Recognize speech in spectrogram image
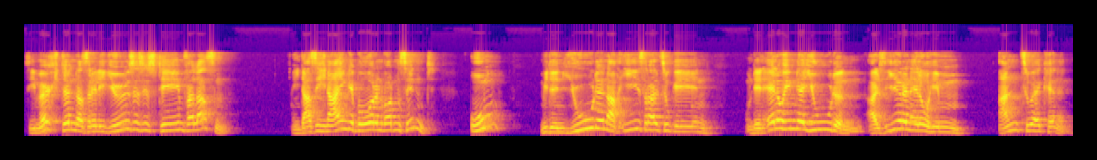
Sie möchten das religiöse System verlassen, in das sie hineingeboren worden sind, um mit den Juden nach Israel zu gehen und den Elohim der Juden als ihren Elohim anzuerkennen.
